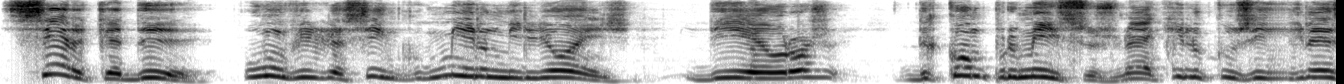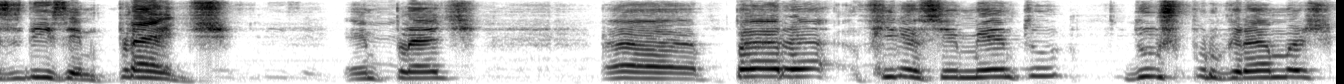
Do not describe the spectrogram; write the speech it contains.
cerca de 1,5 mil milhões de euros de compromissos, não é? aquilo que os ingleses dizem pledge, em pledge, uh, para financiamento dos programas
